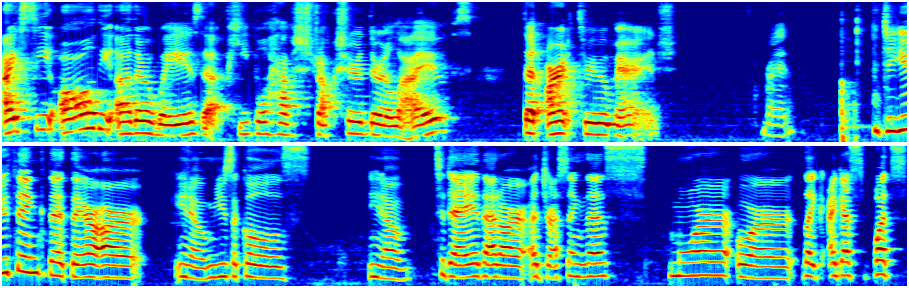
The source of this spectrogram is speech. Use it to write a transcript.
I see all the other ways that people have structured their lives that aren't through marriage. Right. Do you think that there are, you know, musicals, you know, today that are addressing this more or like I guess what's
